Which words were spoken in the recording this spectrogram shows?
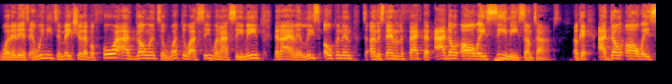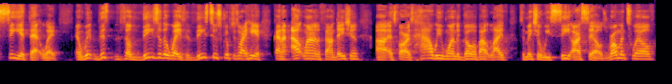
what it is. And we need to make sure that before I go into what do I see when I see me, that I am at least opening to understanding the fact that I don't always see me sometimes. Okay. I don't always see it that way. And with this, so these are the ways that these two scriptures right here kind of outline the foundation uh, as far as how we want to go about life to make sure we see ourselves. Romans 12,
